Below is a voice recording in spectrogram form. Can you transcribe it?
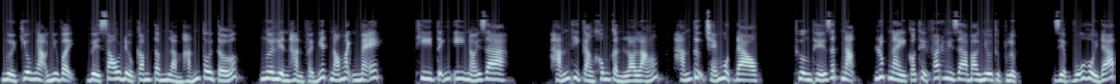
người kiêu ngạo như vậy, về sau đều cam tâm làm hắn tôi tớ, ngươi liền hẳn phải biết nó mạnh mẽ. Thi Tĩnh Y nói ra, hắn thì càng không cần lo lắng, hắn tự chém một đao. Thương thế rất nặng, lúc này có thể phát huy ra bao nhiêu thực lực. Diệp Vũ hồi đáp.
